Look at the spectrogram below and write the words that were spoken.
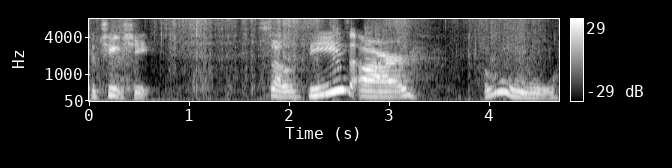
the cheat sheet. So these are, ooh,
